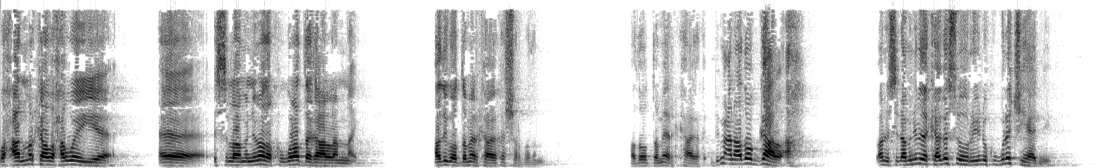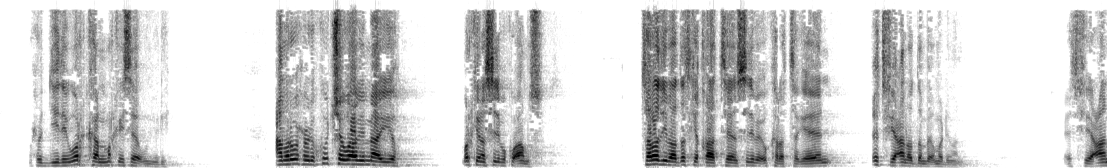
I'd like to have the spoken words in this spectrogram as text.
waxaan markaa waxa weeye islaamnimada kugula dagaalannay adigoo dameerkaaga ka shar badan adoo dameerkaaga bimacnaa adoo gaal ah. Baanu islaamnimada kaaga soo horreyin oo kugula jihaadnay wuxuu diiday warkan markaysaga uu yidhi. Camar wuxuu yidhi ku jawaabi maayo markiina sidiiba ku aamusa taladii baa dadkii qaateen sidii bay u kala tageen. Cid fiican oo dambe uma dhiman. Cid fiican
